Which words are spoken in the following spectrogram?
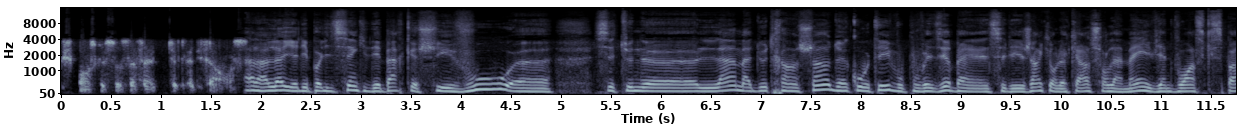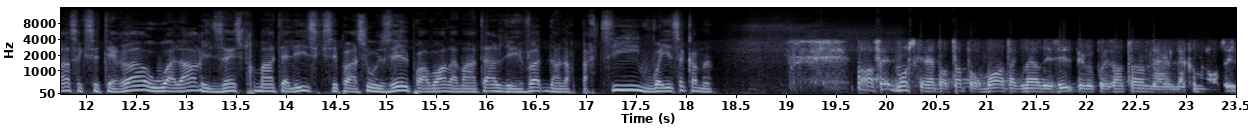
Je pense que ça, ça fait toute la différence. Alors là, il y a des politiciens qui débarquent chez vous. Euh, c'est une euh, lame à deux tranchants. D'un côté, vous pouvez dire, ben, c'est des gens qui ont le cœur sur la main, ils viennent voir ce qui se passe, etc. Ou alors, ils instrumentalisent ce qui s'est passé aux îles pour avoir davantage des votes dans leur parti. Vous voyez ça comment? En fait, moi, ce qui est important pour moi en tant que maire des îles et représentant de la, communauté,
